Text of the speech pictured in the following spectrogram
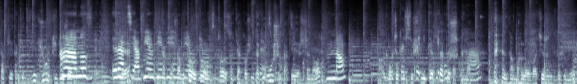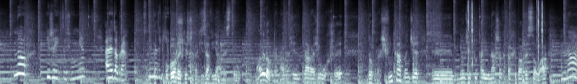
takie, takie dwie dziurki duże. A, no w- racja, wiem, I wiem, tak wiem, można by wiem, to, wiem, to, o co to chodzi. tak jakoś i takie Wiem, o co uszy chodzi. takie jeszcze, no. No, Albo po poczekaj, prostu tutaj i świnkę takie Pepę taką na, uszka. namalować, jeżeli ktoś umie. No, jeżeli ktoś umie. Ale dobra, Inne Taki takie ogonek uszka. jeszcze taki zawijany z tyłu. No ale dobra, na razie, na razie uszy. Dobra, świnka będzie, y, będzie tutaj nasza taka chyba wesoła. No,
